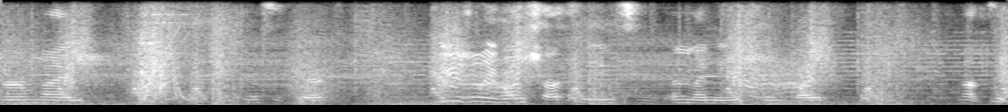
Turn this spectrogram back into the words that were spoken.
for my yes it there. Usually one shot these in my main stream, but not today.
